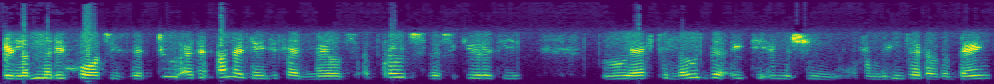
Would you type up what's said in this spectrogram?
Preliminary reports is that two unidentified males approached the security who have to load the ATM machine from the inside of the bank,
